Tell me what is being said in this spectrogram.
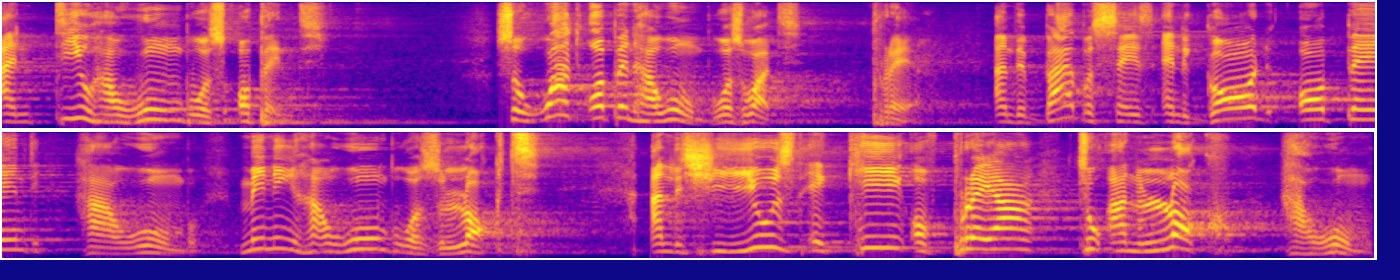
until her womb was opened. So, what opened her womb was what? Prayer. And the Bible says, and God opened her womb, meaning her womb was locked. And she used a key of prayer to unlock her womb.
